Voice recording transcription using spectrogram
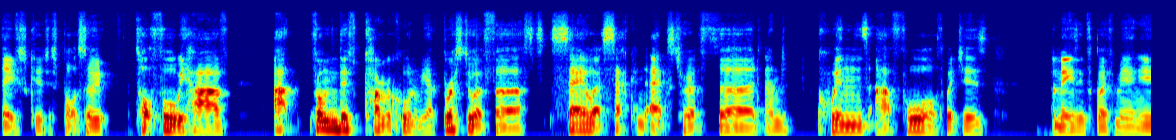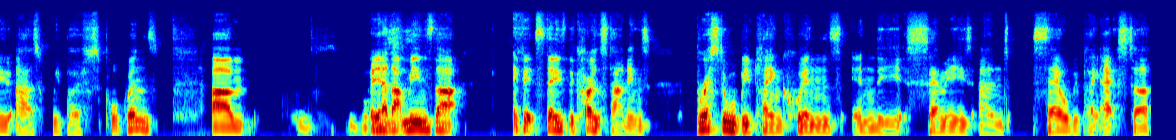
They've secured a spot. So top four we have at from this current recording we have Bristol at first, Sale at second, Exeter at third, and Quins at fourth, which is amazing for both me and you as we both support Quins. Um, but yeah, that means that if it stays the current standings, Bristol will be playing Quins in the semis and Sale will be playing Exeter,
